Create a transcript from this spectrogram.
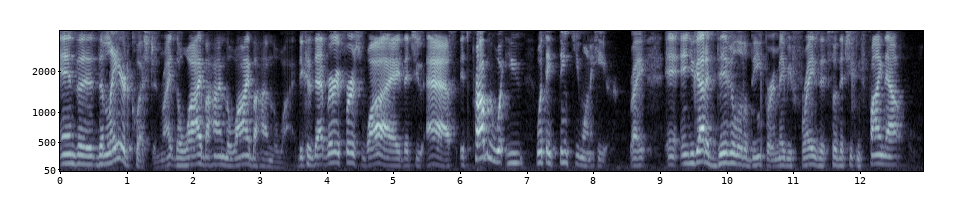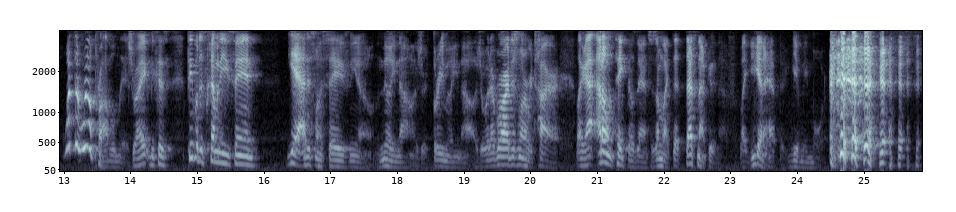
and the the layered question right? The why behind the why behind the why. Because that very first why that you ask it's probably what you what they think you want to hear right? And, and you got to dig a little deeper and maybe phrase it so that you can find out what the real problem is right? Because people just coming to you saying yeah i just want to save you know a million dollars or three million dollars or whatever or i just want to retire. Like I, I don't take those answers. I'm like that that's not good enough. Like you gotta have to give me more.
